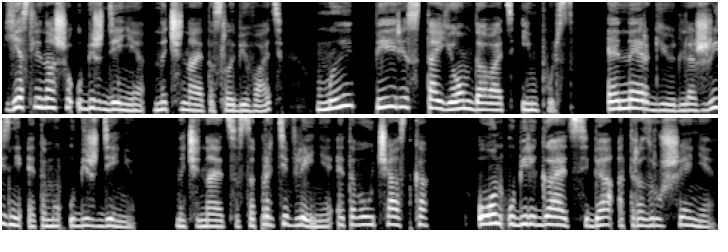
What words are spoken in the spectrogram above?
Если наше убеждение начинает ослабевать, мы перестаем давать импульс, энергию для жизни этому убеждению. Начинается сопротивление этого участка, он уберегает себя от разрушения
